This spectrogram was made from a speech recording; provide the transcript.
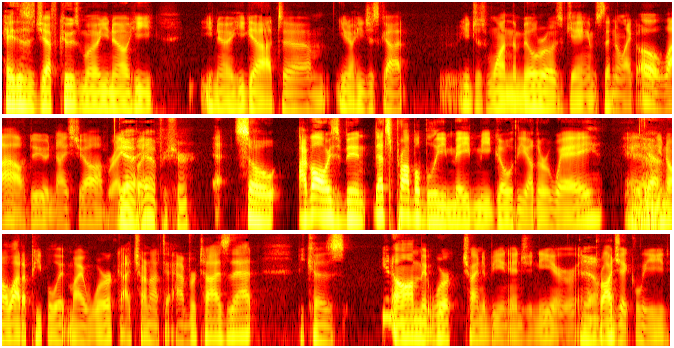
hey, this is Jeff Kuzma. You know, he, you know, he got, um, you know, he just got, he just won the Millrose games. Then they're like, oh wow, dude, nice job, right? Yeah, But- yeah, for sure. So I've always been. That's probably made me go the other way. And Yeah. you know, a lot of people at my work, I try not to advertise that because you know I'm at work trying to be an engineer and Yeah. a project lead.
